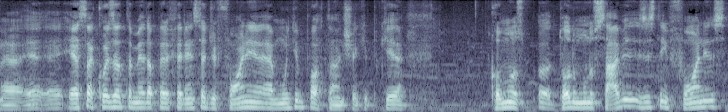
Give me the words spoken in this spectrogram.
É, é, é, essa coisa também da preferência de fone é muito importante aqui, porque como todo mundo sabe, existem fones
